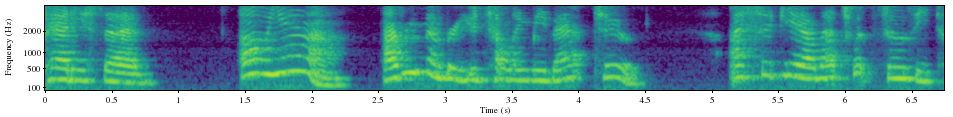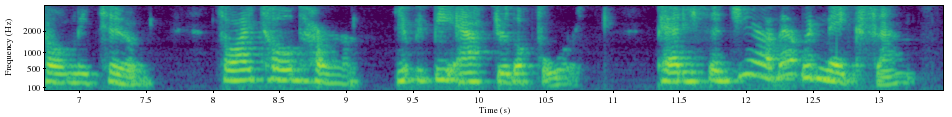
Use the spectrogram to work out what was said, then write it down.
Patty said, "Oh, yeah, I remember you telling me that, too." I said, "Yeah, that's what Susie told me, too." So I told her it would be after the 4th. Patty said, "Yeah, that would make sense,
